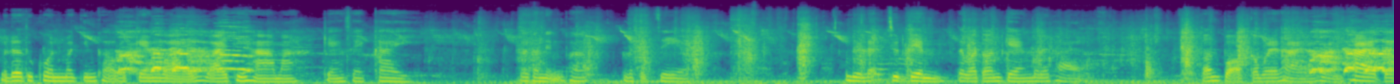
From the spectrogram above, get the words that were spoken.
มาเด้อทุกคนมากินข้าวกับแกงหวายหวายที่หามา แกงใส่ไก่แล้วก็หนึ่งพักแล้วก็เจลดูแหละจุดเด่น แต่ว่าตอนแกงไม่ได้ถ่ายตอนปอกก็ไม่ได้ถ่ายนะพี่น้องถ่ายแต่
